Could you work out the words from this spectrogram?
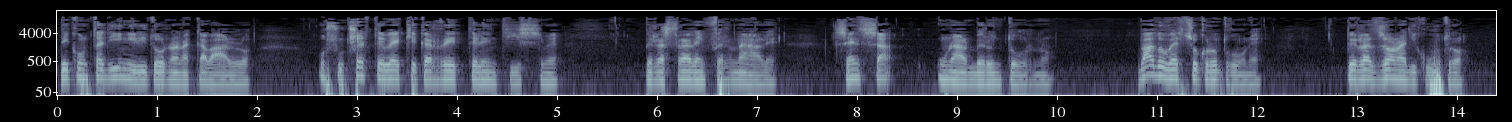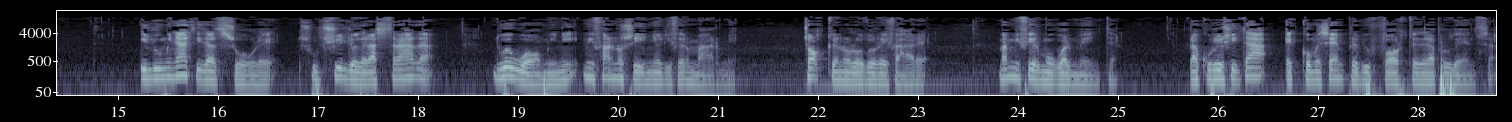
Dei contadini ritornano a cavallo o su certe vecchie carrette lentissime per la strada infernale, senza un albero intorno. Vado verso Crotone, per la zona di Cutro. Illuminati dal sole, sul ciglio della strada, due uomini mi fanno segno di fermarmi. So che non lo dovrei fare, ma mi fermo ugualmente. La curiosità è come sempre più forte della prudenza.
